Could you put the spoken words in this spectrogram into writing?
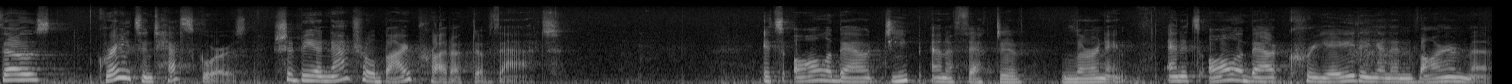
those grades and test scores should be a natural byproduct of that. It's all about deep and effective learning. And it's all about creating an environment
